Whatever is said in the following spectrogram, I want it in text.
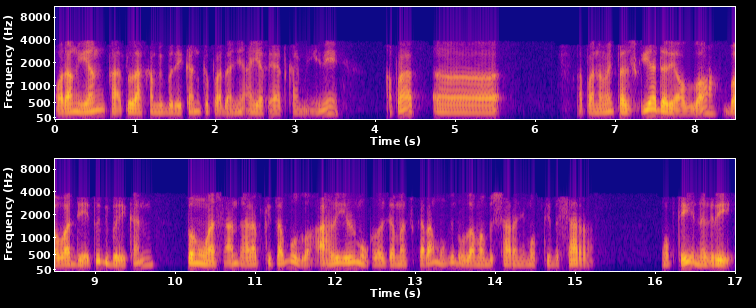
Orang yang telah kami berikan kepadanya ayat-ayat kami. Ini apa eh, apa namanya tazkiyah dari Allah bahwa dia itu diberikan penguasaan terhadap kitabullah, ahli ilmu. Kalau zaman sekarang mungkin ulama besarnya, mufti besar, mufti negeri.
